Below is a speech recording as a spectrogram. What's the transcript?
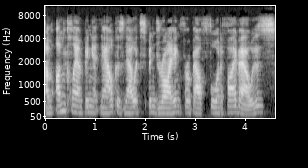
I'm unclamping it now because now it's been drying for about four to five hours.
